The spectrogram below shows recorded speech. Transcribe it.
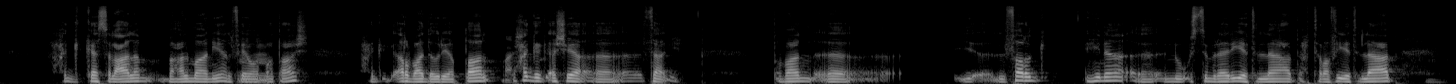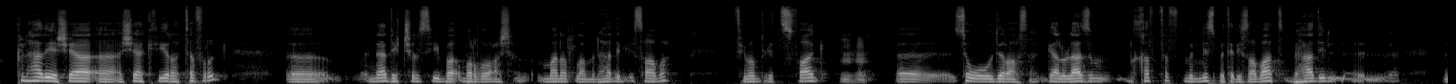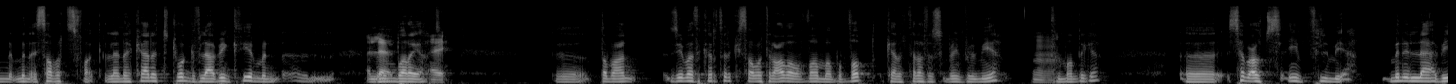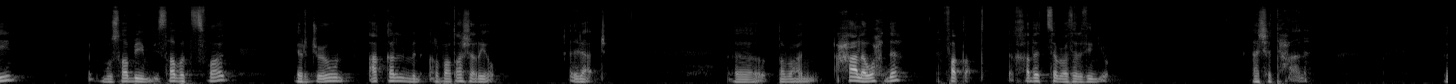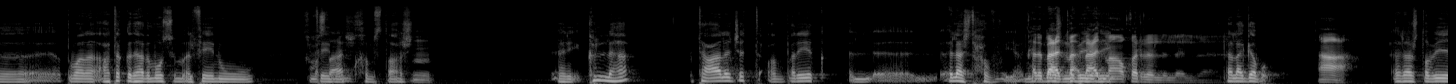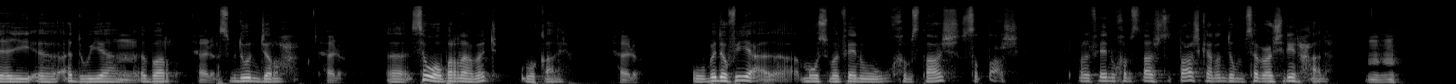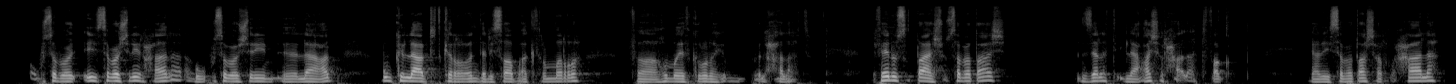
حقق كأس العالم مع ألمانيا 2014 حقق أربع دوري أبطال وحقق أشياء آه ثانية. طبعا آه الفرق هنا آه إنه استمرارية اللاعب احترافية اللاعب كل هذه أشياء آه أشياء كثيرة تفرق. آه نادي تشيلسي برضو عشان ما نطلع من هذه الإصابة في منطقة صفاق. سووا دراسة. قالوا لازم نخفف من نسبة الإصابات بهذه من من إصابة الصفاق لأنها كانت توقف لاعبين كثير من المباريات. أي. آه، طبعا زي ما ذكرت لك إصابة العضلة الضامة بالضبط كانت 73% مم. في المنطقة. آه، 97% من اللاعبين المصابين بإصابة الصفاق يرجعون أقل من 14 يوم علاج. آه، طبعا حالة واحدة فقط. اخذت 37 يوم. اشد حالة. آه، طبعا أعتقد هذا موسم 2000 و 15 2015 مم. يعني كلها تعالجت عن طريق ال- العلاج تحفظي يعني هذا بعد ما بعد. ما أقر لا لا قبل. آه. علاج طبيعي آه، أدوية مم. إبر حلو. بس بدون جراحة. حلو. آه، سووا برنامج وقاية. حلو. وبدوا فيه موسم 2015 16 طبعا 2015 16 كان عندهم 27 حالة. مهم. أو 7 اي 27 حالة أو 27 آه، لاعب. ممكن لاعب تتكرر عنده الإصابة أكثر من مرة فهم يذكرونها بالحالات. 2016 و17 نزلت إلى 10 حالات فقط. يعني 17 حالة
